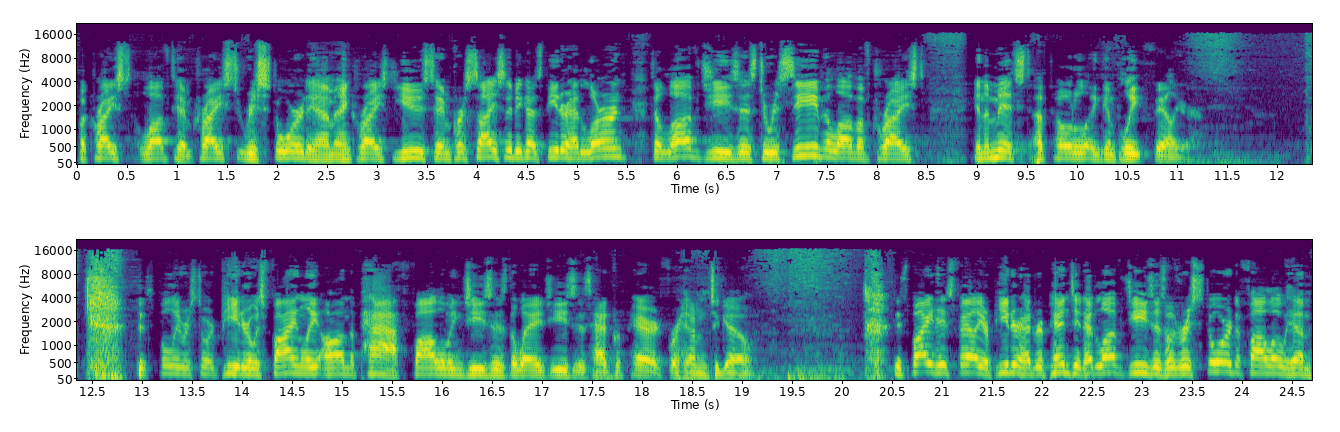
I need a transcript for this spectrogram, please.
But Christ loved him. Christ restored him and Christ used him precisely because Peter had learned to love Jesus, to receive the love of Christ in the midst of total and complete failure. This fully restored Peter was finally on the path following Jesus the way Jesus had prepared for him to go. Despite his failure, Peter had repented, had loved Jesus, was restored to follow him.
